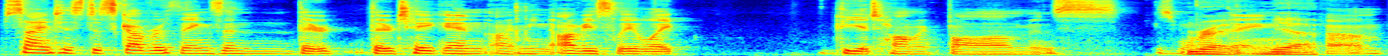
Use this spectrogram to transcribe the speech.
scientists discover things and they're they're taken I mean obviously like the atomic bomb is is one Right, thing. yeah. Um,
